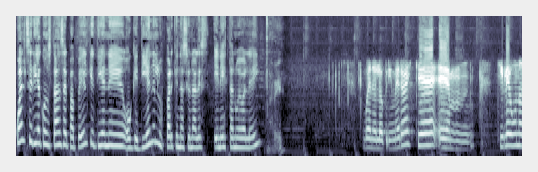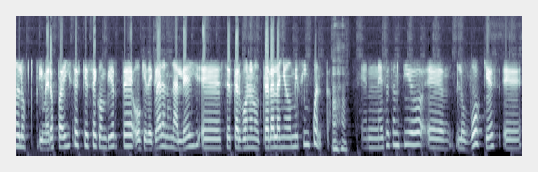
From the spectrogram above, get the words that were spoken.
¿Cuál sería, Constanza, el papel que tiene o que tienen los parques nacionales en esta nueva ley? A ver. Bueno, lo primero es que eh, Chile es uno de los primeros países que se convierte o que declaran una ley eh, ser carbono neutral al año 2050. Ajá. En ese sentido, eh, los bosques eh,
